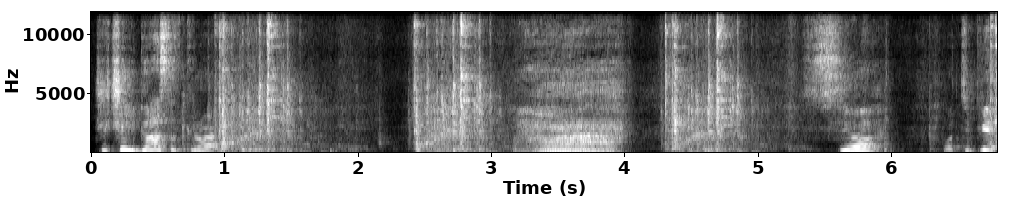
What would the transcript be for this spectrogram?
Чуть-чуть газ открываем. Все. Вот теперь...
